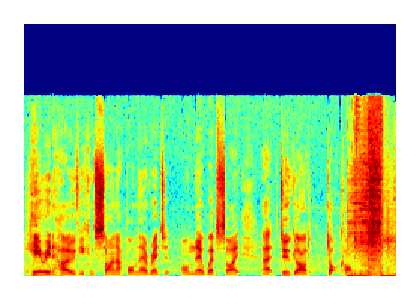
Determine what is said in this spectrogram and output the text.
here in Hove. You can sign up on their, on their website, uh, dugard.com.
